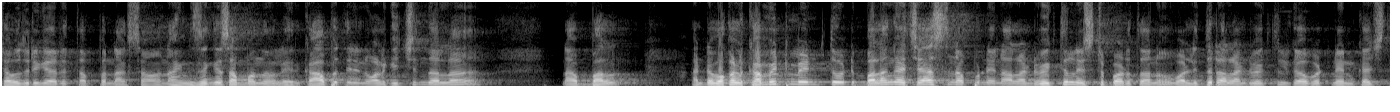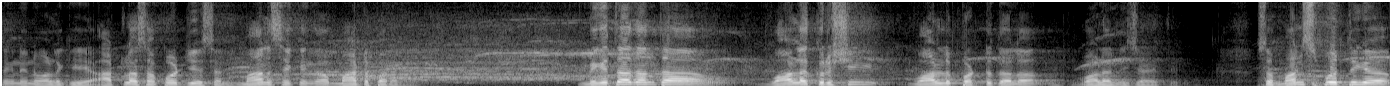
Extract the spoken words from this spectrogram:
చౌదరి గారు తప్ప నాకు నాకు నిజంగా సంబంధం లేదు. కాకపోతే నేను వాళ్ళకి ఇచ్చిందల్లా నా బల్ అంటే ఒకళ్ళ కమిట్మెంట్ తోటి బలంగా చేస్తున్నప్పుడు నేను అలాంటి వ్యక్తులను ఇష్టపడతాను. వాళ్ళిద్దరు అలాంటి వ్యక్తులు కాబట్టి నేను ఖచ్చితంగా నేను వాళ్ళకి అట్లా సపోర్ట్ చేశాను. మానసికంగా మాటపరంగా. మిగతాదంతా వాళ్ళ కృషి వాళ్ళ పట్టుదల వాళ్ళ నిజాయితీ. సో మనస్ఫూర్తిగా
